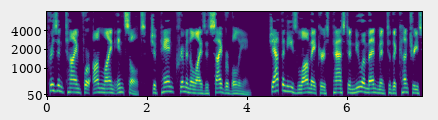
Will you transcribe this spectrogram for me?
Prison time for online insults. Japan criminalizes cyberbullying. Japanese lawmakers passed a new amendment to the country's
